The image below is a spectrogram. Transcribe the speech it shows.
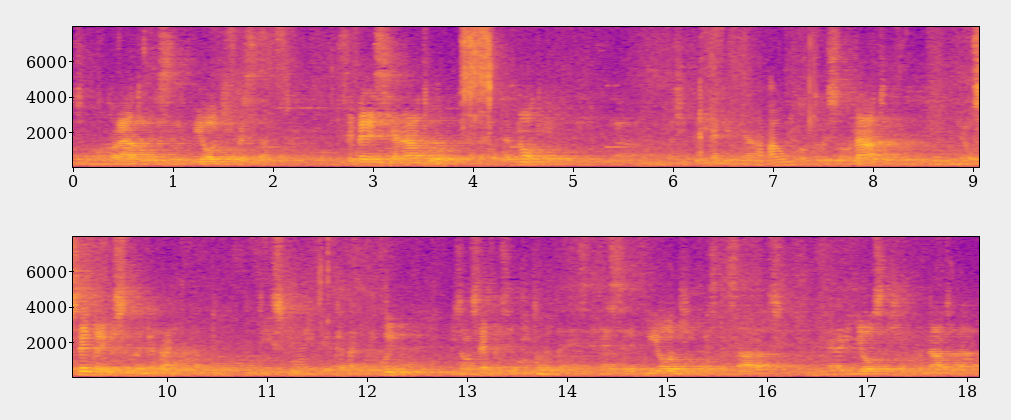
sono, onorato di essere qui oggi, questa, sebbene sia nato a Paternò, che è la cittadina che mi ha, dove sono nato, e ho sempre vissuto a Catania, ho fatto tutti gli studi a Catania, per cui mi sono sempre sentito catanese. Essere qui oggi in questa sala meravigliosa, circondato da,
